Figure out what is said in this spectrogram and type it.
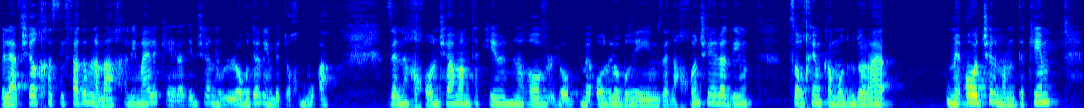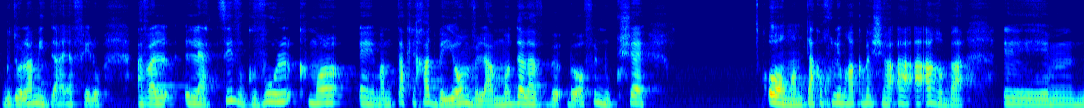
ולאפשר חשיפה גם למאכלים האלה, כי הילדים שלנו לא גדלים בתוך בועה. זה נכון שהממתקים הם לרוב לא, מאוד לא בריאים, זה נכון שילדים צורכים כמות גדולה מאוד של ממתקים, גדולה מדי אפילו, אבל להציב גבול כמו אה, ממתק אחד ביום ולעמוד עליו באופן נוקשה, או ממתק אוכלים רק בשעה ארבע, אמ,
